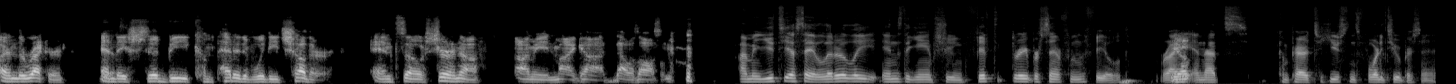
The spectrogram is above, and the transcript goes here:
in the record, and yes. they should be competitive with each other. And so, sure enough, I mean, my God, that was awesome. I mean, UTSA literally ends the game shooting 53% from the field, right? Yep. And that's compared to Houston's 42%.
